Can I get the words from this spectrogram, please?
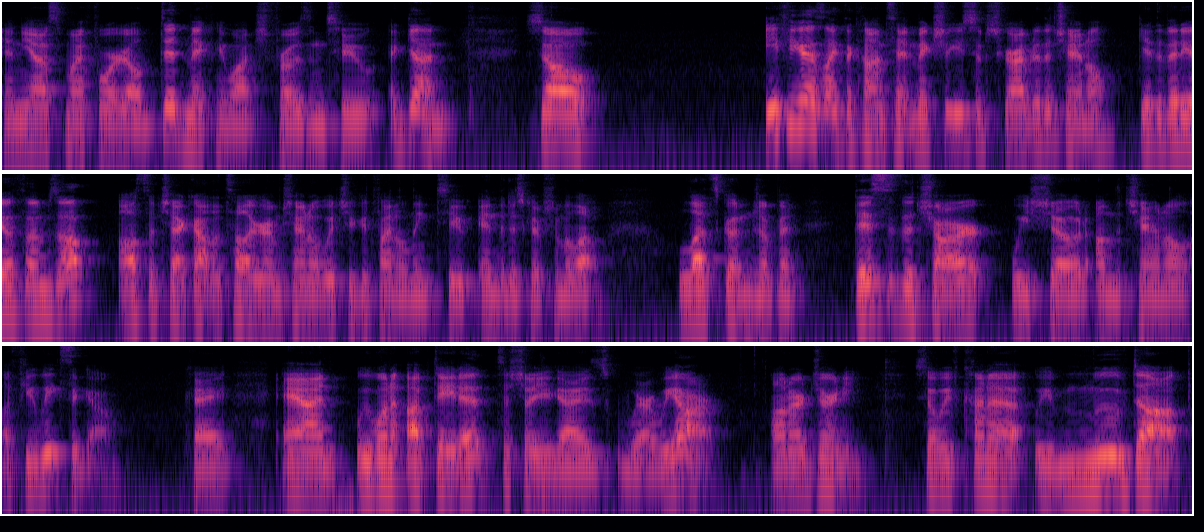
And yes, my four year old did make me watch Frozen 2 again. So if you guys like the content, make sure you subscribe to the channel, give the video a thumbs up. Also, check out the Telegram channel, which you can find a link to in the description below. Let's go ahead and jump in. This is the chart we showed on the channel a few weeks ago. Okay, and we want to update it to show you guys where we are on our journey. So we've kind of we've moved up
